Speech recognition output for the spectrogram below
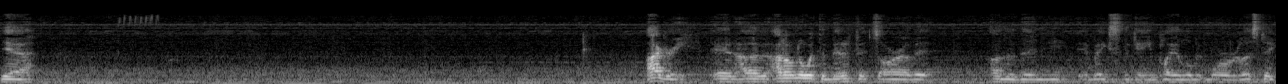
Yeah. I agree, and uh, I don't know what the benefits are of it, other than it makes the gameplay a little bit more realistic,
